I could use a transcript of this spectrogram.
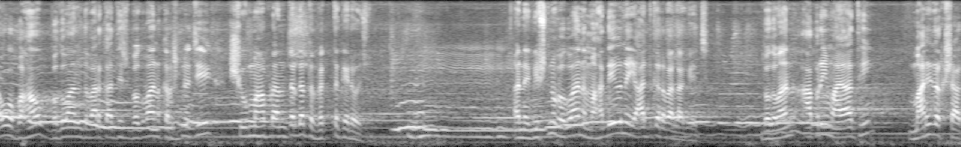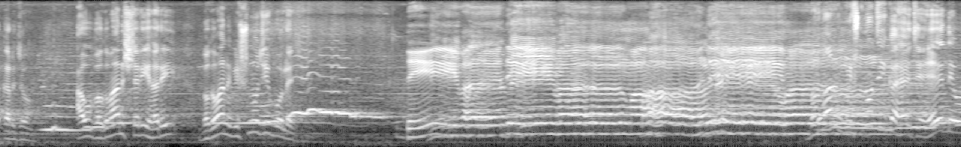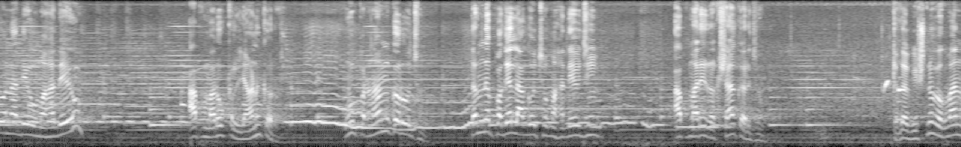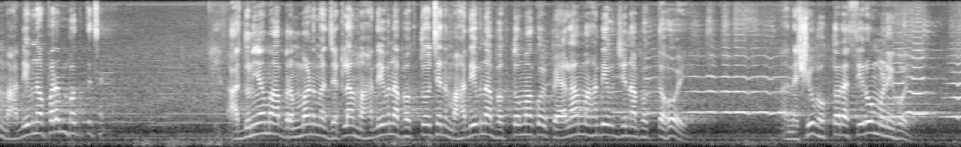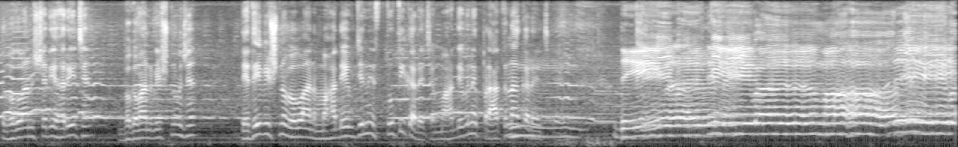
આવો ભાવ ભગવાન દ્વારકાધીશ ભગવાન કૃષ્ણજી શિવ મહાપડા અંતર્ગત વ્યક્ત કર્યો છે. અને વિષ્ણુ ભગવાન મહાદેવને યાદ કરવા લાગે છે. ભગવાન, આપણી માયાથી મારી રક્ષા કરજો. આવું ભગવાન શ્રી હરિ ભગવાન વિષ્ણુજી બોલે છે. દેવ દેવ મહાદેવ મહાદેવ, આપ મારું કલ્યાણ કરો. હું પ્રણામ કરું છું. તમને પગે લાગુ છું મહાદેવજી. આપ મારી રક્ષા કરજો. કે વિષ્ણુ ભગવાન મહાદેવના પરમ ભક્ત છે. આ દુનિયામાં આ બ્રહ્માંડમાં જેટલા મહાદેવના ભક્તો છે ને મહાદેવના ભક્તોમાં કોઈ પહેલા મહાદેવજીના ભક્ત હોય અને શિવ ભક્તોના શિરોમણી હોય, તો ભગવાન શ્રી હરિ છે, ભગવાન વિષ્ણુ છે તેથી વિષ્ણુ ભગવાન મહાદેવજીની સ્તુતિ કરે છે મહાદેવને પ્રાર્થના કરે છે. દેવ દેવ મહાદેવ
